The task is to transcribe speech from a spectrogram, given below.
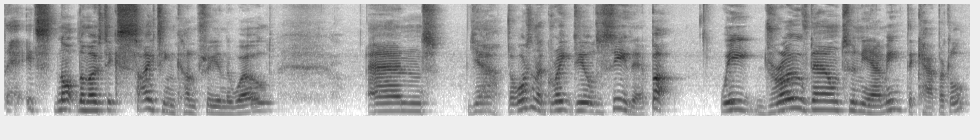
it's not the most exciting country in the world. And yeah, there wasn't a great deal to see there. But we drove down to Niamey, the capital,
